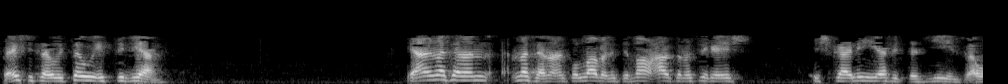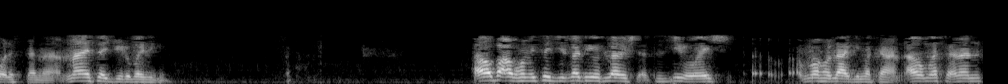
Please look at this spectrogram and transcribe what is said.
فإيش تسوي؟ تسوي استبيان. يعني مثلا مثلا عن طلاب الانتظام عادة تصير إيش؟ إشكالية في التسجيل في أول السنة ما يسجلوا بدري. أو بعضهم يسجل بدري وتلاقي تسجيله إيش ما هو لاقي مكان. أو مثلا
